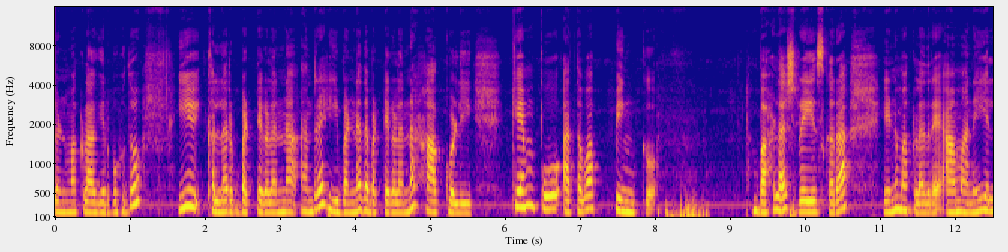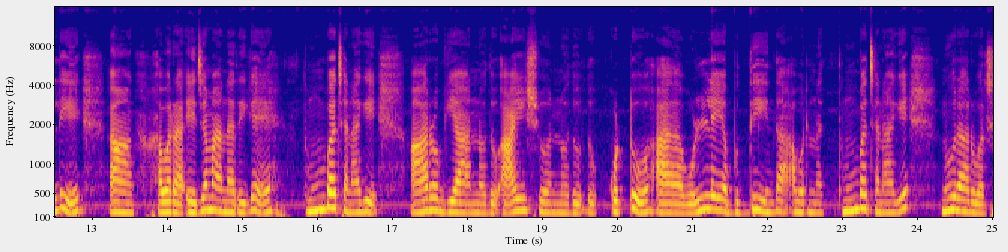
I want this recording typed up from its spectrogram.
ಗಂಡು ಮಕ್ಕಳಾಗಿರಬಹುದು ಈ ಕಲ್ಲರ್ ಬಟ್ಟೆಗಳನ್ನು, ಅಂದರೆ ಈ ಬಣ್ಣದ ಬಟ್ಟೆಗಳನ್ನು ಹಾಕ್ಕೊಳ್ಳಿ. ಕೆಂಪು ಅಥವಾ ಪಿಂಕ್. ಬಹಳ ಶ್ರೇಯಸ್ಕರ ಹೆಣ್ಣು ಮಕ್ಕಳಾದರೆ ಆ ಮನೆಯಲ್ಲಿ ಅವರ ಯಜಮಾನರಿಗೆ ತುಂಬ ಚೆನ್ನಾಗಿ ಆರೋಗ್ಯ ಅನ್ನೋದು ಆಯುಷು ಅನ್ನೋದು ಕೊಟ್ಟು ಆ ಒಳ್ಳೆಯ ಬುದ್ಧಿಯಿಂದ ಅವ್ರನ್ನ ತುಂಬ ಚೆನ್ನಾಗಿ ನೂರಾರು ವರ್ಷ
